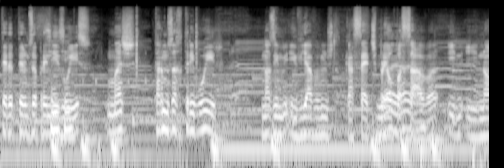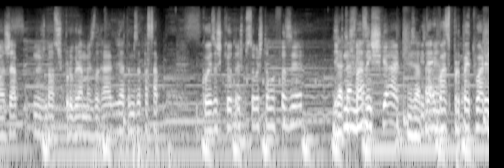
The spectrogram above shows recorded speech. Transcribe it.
ter, termos aprendido Sim, sim. isso, mas estarmos a retribuir. Nós envi- enviávamos cassetes para Yeah, ele, yeah, passava, E, e nós já, nos nossos programas de rádio, já estamos a passar coisas que outras pessoas estão a fazer e que nos Exatamente. fazem chegar. É Exatamente. quase perpetuar esse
